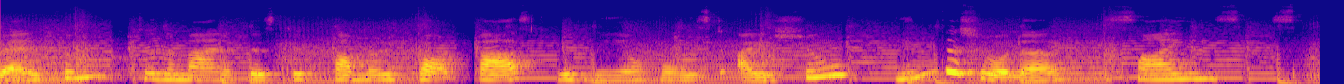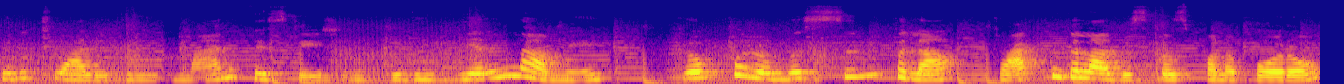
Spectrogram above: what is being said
Welcome to the manifested Tamil podcast with me host Aishu இந்த ஷோவில் சயின்ஸ் ஸ்பிரிச்சுவாலிட்டி மேனிஃபெஸ்டேஷன் இது எல்லாமே ரொம்ப ரொம்ப சிம்பிளாக ப்ராக்டிக்கலாக டிஸ்கஸ் பண்ண போகிறோம்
